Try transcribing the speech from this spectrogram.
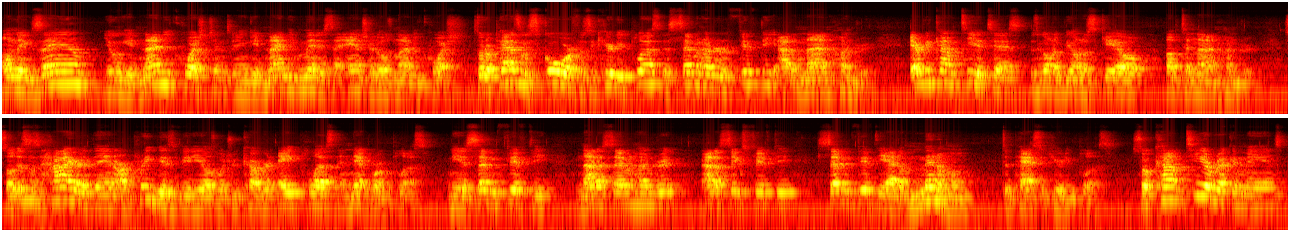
On the exam, you'll get 90 questions and you get 90 minutes to answer those 90 questions. So the passing score for Security Plus is 750 out of 900. Every CompTIA test is going to be on a scale up to 900. So this is higher than our previous videos which we covered A Plus and Network Plus. You need a 750 not a 700, not a 650, 750 at a minimum to pass Security Plus. So CompTIA recommends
